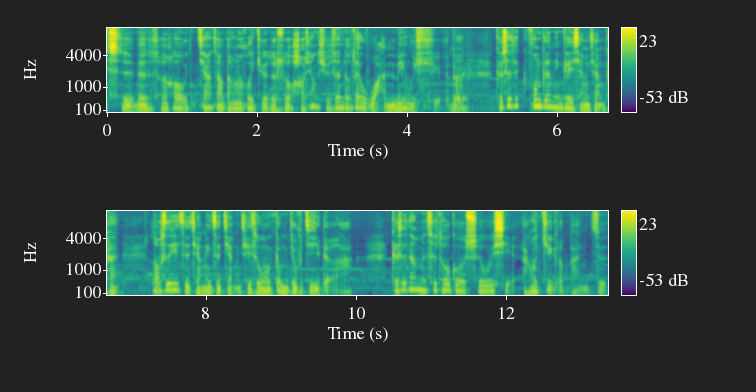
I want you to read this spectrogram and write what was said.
始的时候，家长当然会觉得说，好像学生都在玩，没有学嘛。对。可是峰哥，您可以想想看，老师一直讲，一直讲，其实我们根本就不记得啊。可是他们是透过书写，然后举了板子。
